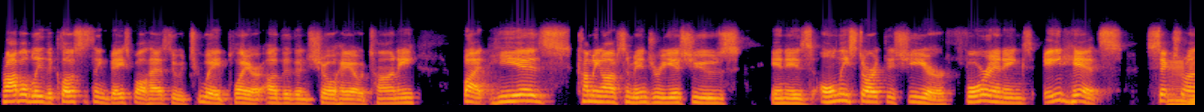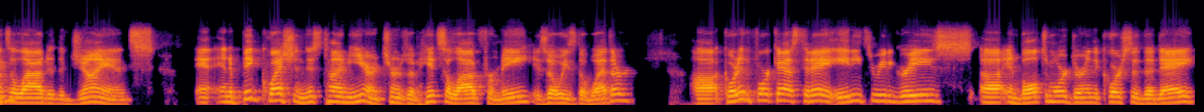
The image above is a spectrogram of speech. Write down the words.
probably the closest thing baseball has to a two A player other than Shohei Ohtani. But he is coming off some injury issues in his only start this year. Four innings, eight hits, 6 mm-hmm. runs allowed to the Giants and, and, a big question this time of year in terms of hits allowed for me is always the weather. Uh, according to the forecast today, 83 degrees uh, in Baltimore during the course of the day.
